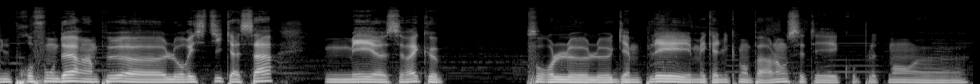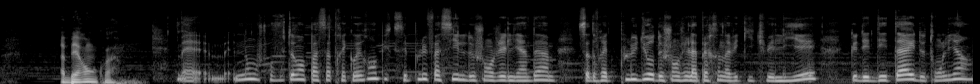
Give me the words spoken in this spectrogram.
une profondeur un peu loristique à ça, mais c'est vrai que pour le, le gameplay et mécaniquement parlant, c'était complètement aberrant, quoi. Mais, mais non, je trouve justement pas ça très cohérent puisque c'est plus facile de changer le lien d'âme. Ça devrait être plus dur de changer la personne avec qui tu es lié que des détails de ton lien.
